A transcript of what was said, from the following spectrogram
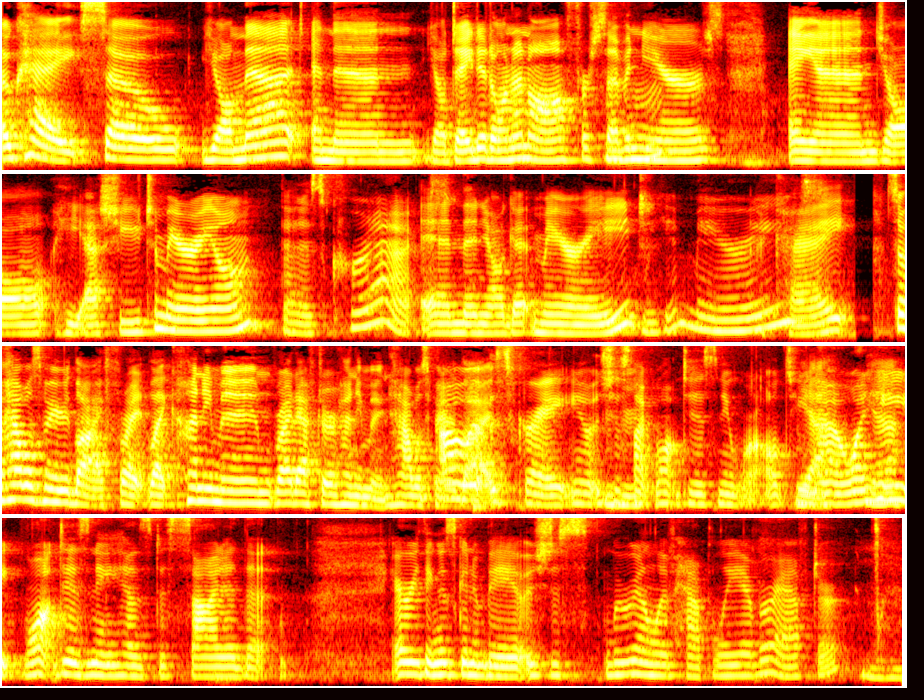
Okay, so y'all met and then y'all dated on and off for 7 Mm-hmm. years. And y'all, he asked you to marry him. that is correct. And then y'all get married. we get married. Okay. So how was married life? Right, like honeymoon, right after honeymoon. How was married Oh, life? it was great. You know, it's just like Walt Disney World. You Mm-hmm. Yeah, know, what yeah. he Walt Disney has decided that everything was going to be. It was just we were going to live happily ever after. Mm-hmm.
